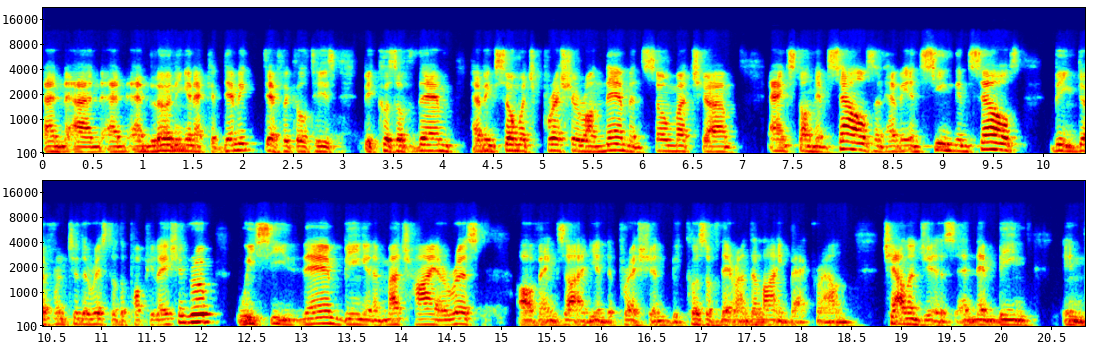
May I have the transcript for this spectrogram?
and, and, and, and learning and academic difficulties because of them having so much pressure on them and so much um, angst on themselves and having and seeing themselves being different to the rest of the population group, we see them being at a much higher risk of anxiety and depression because of their underlying background challenges and them being in,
